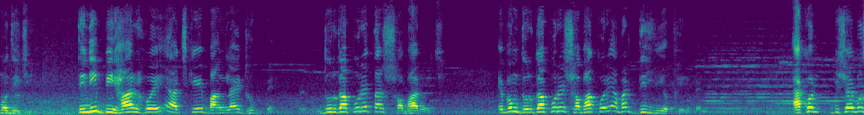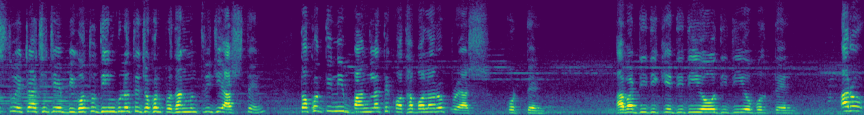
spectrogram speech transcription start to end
মোদিজি। তিনি বিহার হয়ে আজকে বাংলায় ঢুকবেন। দুর্গাপুরে তার সভা রয়েছে এবং দুর্গাপুরে সভা করে আবার দিল্লিও ফিরবেন। এখন বিষয়বস্তু এটা আছে যে, বিগত দিনগুলোতে যখন প্রধানমন্ত্রীজি আসতেন, তখন তিনি বাংলাতে কথা বলারও প্রয়াস করতেন। আবার দিদিকে দিদিও দিদিও বলতেন। আরও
